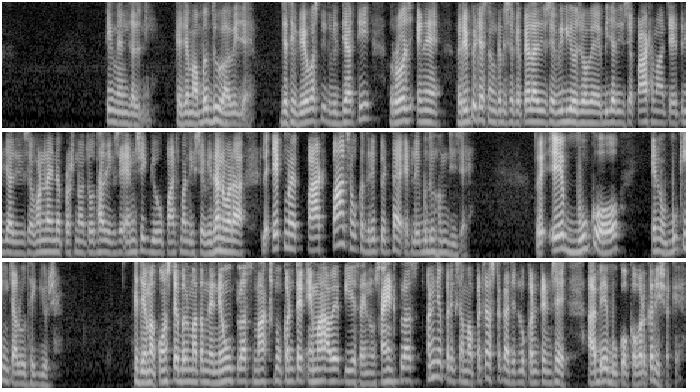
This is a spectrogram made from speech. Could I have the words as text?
ટીમ એન્જલની કે જેમાં બધું આવી જાય. જેથી વ્યવસ્થિત વિદ્યાર્થી રોજ એને રિપીટેશન કરી શકે. પહેલા દિવસે વીડિયો જોવે, બીજા દિવસે પાઠ વાંચે, ત્રીજા દિવસે ઓનલાઈનના પ્રશ્નો, ચોથા દિવસે એમસીક્યુ પાંચમા દિવસે વિધાનવાળા. એટલે એકનો એક પાઠ પાંચ વખત રિપીટ થાય એટલે બધું સમજી જાય. તો એ બુકો એનું બુકિંગ ચાલુ થઈ ગયું છે. કે જેમાં કોન્સ્ટેબલમાં તમને નેવું પ્લસ માર્ક્સનું કન્ટેન્ટ એમાં આવે, પીએસઆઈનું સાઠ પ્લસ, અન્ય પરીક્ષામાં પચાસ ટકા જેટલું કન્ટેન્ટ છે, આ બે બુકો કવર કરી શકે.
